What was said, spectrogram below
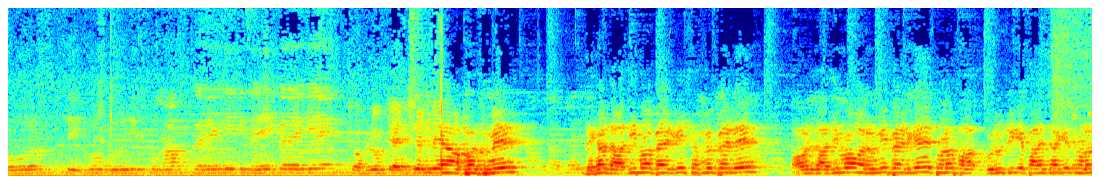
और देखो को माफ़ करेंगे कि नहीं करेंगे सब लोग टेंशन में आपस में। देखा, दादी माँ बैठ गई सब में पहले और दादी माँ अरुणी बैठ गए, थोड़ा गुरु जी के पास जाके थोड़ा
